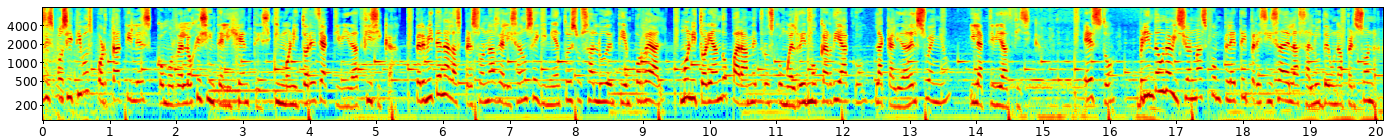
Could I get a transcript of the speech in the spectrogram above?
Los dispositivos portátiles como relojes inteligentes y monitores de actividad física permiten a las personas realizar un seguimiento de su salud en tiempo real, monitoreando parámetros como el ritmo cardíaco, la calidad del sueño y la actividad física. Esto brinda una visión más completa y precisa de la salud de una persona,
